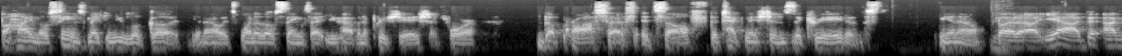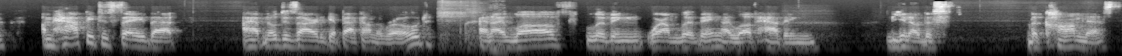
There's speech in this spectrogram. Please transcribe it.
behind those scenes making you look good. You know, it's one of those things that you have an appreciation for the process itself, the technicians, the creatives. You know, yeah. but uh, yeah, I, I'm I'm happy to say that I have no desire to get back on the road, and I love living where I'm living. I love having, you know, this the calmness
